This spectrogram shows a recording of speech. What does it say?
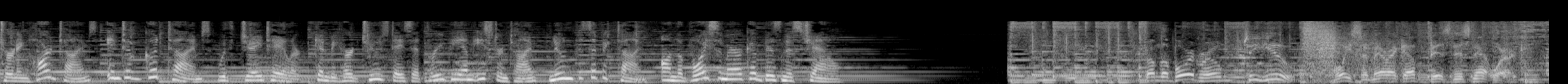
Turning Hard Times into Good Times with Jay Taylor can be heard Tuesdays at 3 p.m. Eastern Time, noon Pacific Time on the Voice America Business Channel. From the boardroom to you, Voice America Business Network.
